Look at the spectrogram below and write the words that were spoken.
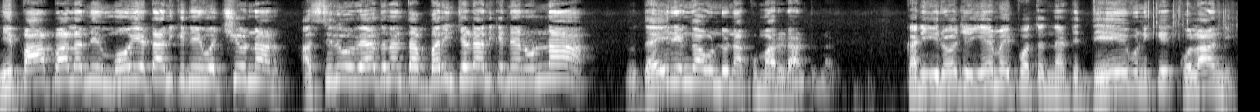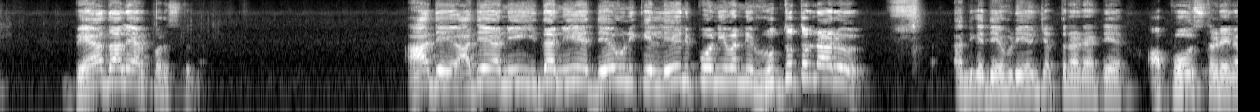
నీ పాపాలన్నీ మోయటానికి నేను వచ్చి ఉన్నాను. ఆ సిలువ వేదనంతా భరించడానికి నేను ఉన్నా. నువ్వు ధైర్యంగా ఉండు నా కుమారుడు అంటున్నాడు. కానీ ఈరోజు ఏమైపోతుందంటే దేవునికి కులాన్ని భేదాలు ఏర్పరుస్తున్నారు అదే అదే అని ఇదని దేవునికి లేనిపోనివన్నీ రుద్దుతున్నారు. అందుకే దేవుడు ఏం చెప్తున్నాడంటే అపోస్తుడైన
